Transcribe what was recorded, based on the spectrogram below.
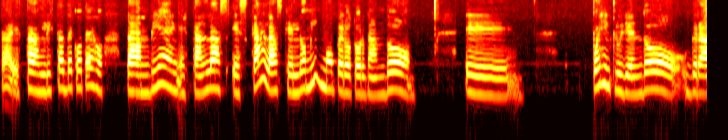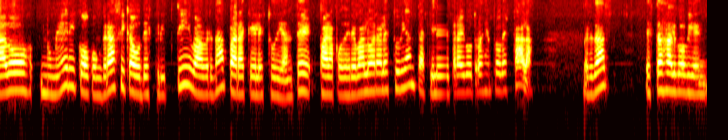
Estas listas de cotejo. También están las escalas, que es lo mismo, pero otorgando, eh, pues incluyendo grados numéricos con gráfica o descriptiva, ¿verdad? Para que el estudiante, para poder evaluar al estudiante, aquí le traigo otro ejemplo de escala, ¿verdad? Esto es algo bien,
